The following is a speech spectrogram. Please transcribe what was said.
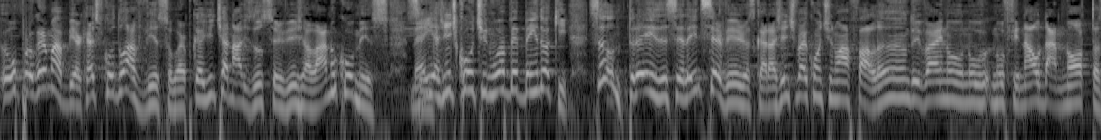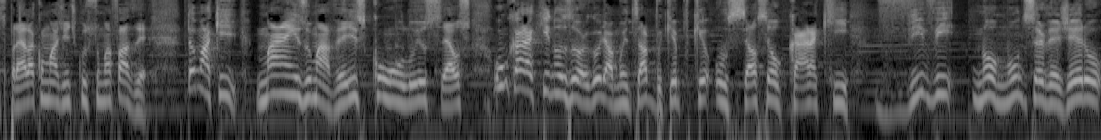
O programa Beercast ficou do avesso agora, porque a gente analisou cerveja lá no começo, né? E a gente continua bebendo aqui. São três excelentes cervejas, cara. A gente vai continuar falando e vai no, no, no final dar notas pra ela, como a gente costuma fazer. Estamos aqui mais uma vez com o Luiz Celso, um cara que nos orgulha muito, sabe por quê? Porque o Celso é o cara que vive no mundo cervejeiro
